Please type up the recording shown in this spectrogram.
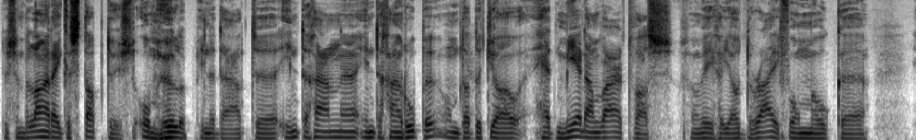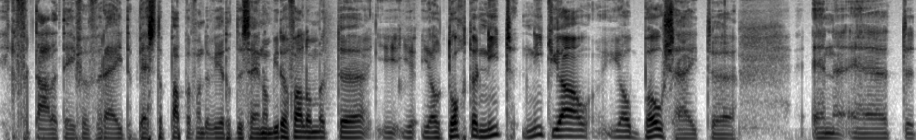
Dus een belangrijke stap dus om hulp inderdaad eh, in, te gaan, eh, in te gaan roepen. Omdat het jou het meer dan waard was vanwege jouw drive om ook, eh, ik vertaal het even vrij, de beste papa van de wereld te zijn. Om in ieder geval om het, jouw dochter niet, niet jouw, jouw boosheid en, te,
